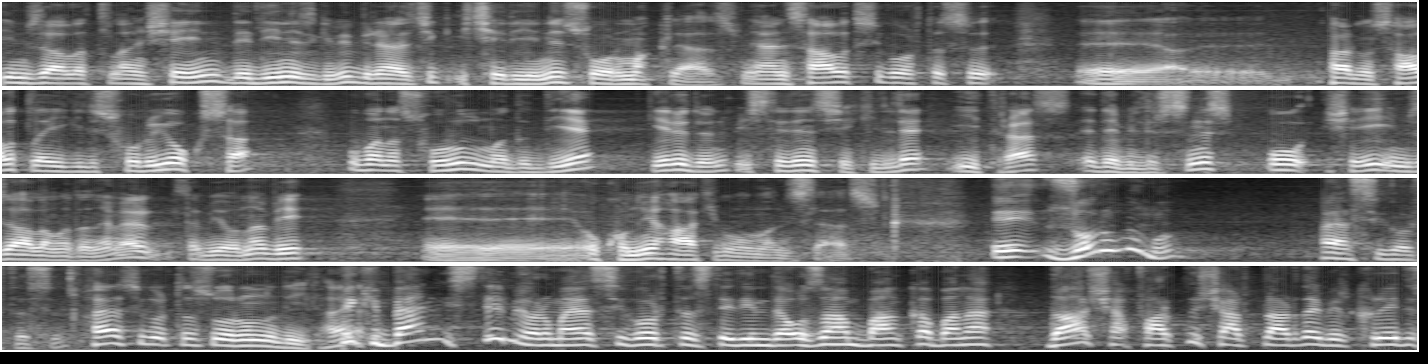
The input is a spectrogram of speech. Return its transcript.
imzalatılan şeyin dediğiniz gibi birazcık içeriğini sormak lazım. Yani sağlık sigortası, e, pardon sağlıkla ilgili soru yoksa bu bana sorulmadı diye geri dönüp istediğiniz şekilde itiraz edebilirsiniz. O şeyi imzalamadan evvel tabii ona bir e, o konuya hakim olmanız lazım. E, zorunlu mu hayat sigortası? Hayat sigortası zorunlu değil. Hayat- Peki ben istemiyorum hayat sigortası dediğimde o zaman banka bana daha farklı şartlarda bir kredi e,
